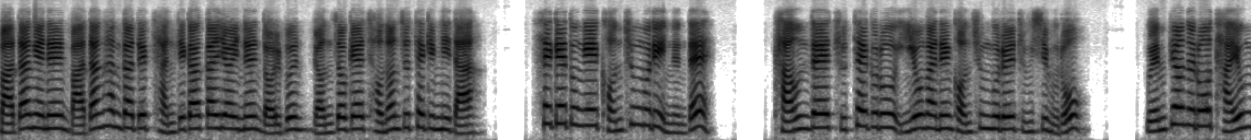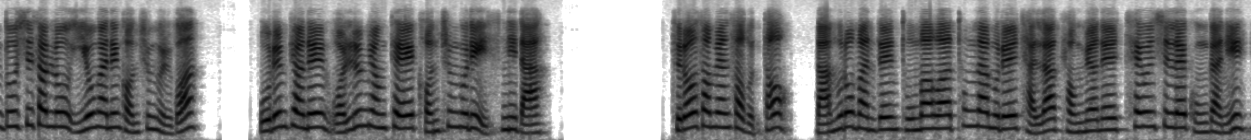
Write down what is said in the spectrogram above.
마당에는 마당 한가득 잔디가 깔려있는 넓은 면적의 전원주택입니다. 세개동에 건축물이 있는데 가운데 주택으로 이용하는 건축물을 중심으로 왼편으로 다용도 시설로 이용하는 건축물과 오른편은 원룸 형태의 건축물이 있습니다. 들어서면서부터 나무로 만든 도마와 통나무를 잘라 벽면을 채운 실내 공간이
